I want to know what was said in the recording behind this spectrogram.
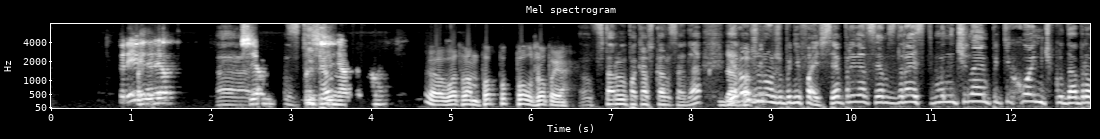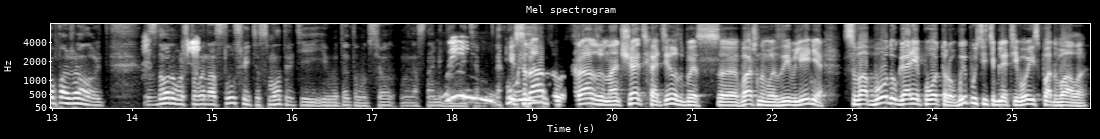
Привет. Э, всем Скипер, присоединяться. Вот вам по- по- пол жопы. Вторую пока в конце, да? Да, и Роджер, он же Бонифайч. Всем привет, всем здрасте. Мы начинаем потихонечку. Добро пожаловать. Здорово, что вы нас слушаете, смотрите и вот это вот все с нами делаете. И сразу, сразу начать хотелось бы с э, важного заявления. Свободу Гарри Поттеру. Выпустите, блядь, его из подвала.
